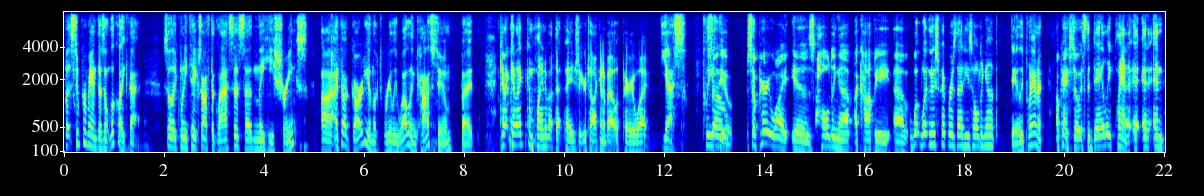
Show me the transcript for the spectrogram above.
But Superman doesn't look like that. So like when he takes off the glasses, suddenly he shrinks. Uh, I thought Guardian looked really well in costume, but Can I can I complain about that page that you're talking about with Perry White? yes, please So- do. So Perry White is holding up a copy of what what newspaper is that he's holding up? Daily Planet. Okay, so it's the Daily Planet, and and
